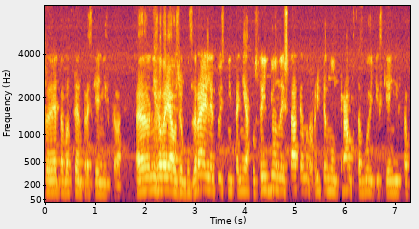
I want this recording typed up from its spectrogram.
этого центра сионистского. Э, Не говоря уже об Израиле, то есть Нетаньяху, Соединенные Штаты, вот притянул Трамп с собой этих сионистов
